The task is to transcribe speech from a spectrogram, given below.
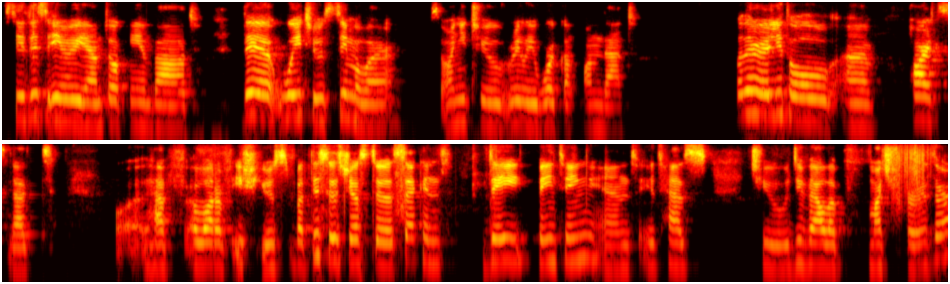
See this area I'm talking about, they're way too similar so I need to really work on, on that. But there are little uh, parts that uh, have a lot of issues, but this is just a second day painting and it has to develop much further.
